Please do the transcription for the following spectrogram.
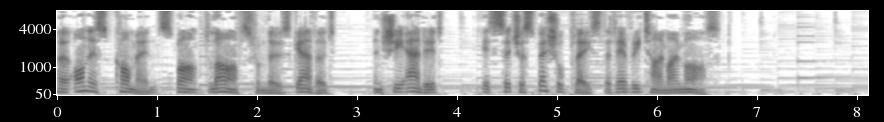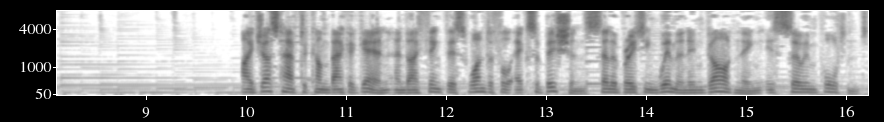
Her honest comment sparked laughs from those gathered, and she added, It's such a special place that every time I'm asked. I just have to come back again and I think this wonderful exhibition celebrating women in gardening is so important.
